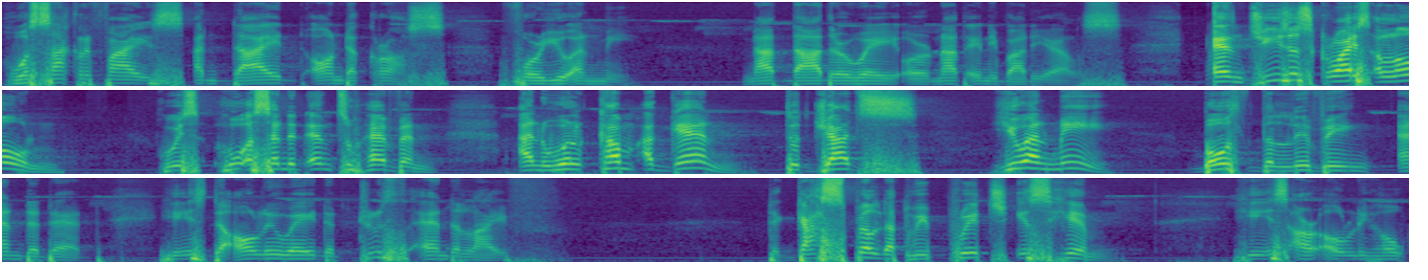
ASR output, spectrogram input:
who was sacrificed and died on the cross for you and me. Not the other way or not anybody else. And Jesus Christ alone, who is who ascended into heaven and will come again to judge you and me, both the living and the dead. He is the only way, the truth, and the life. The gospel that we preach is Him. He is our only hope.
